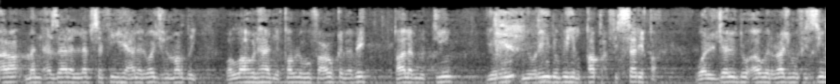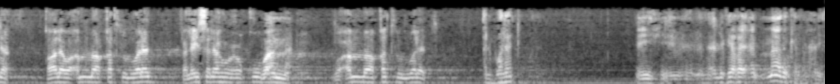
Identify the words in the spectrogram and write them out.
أرى من أزال اللبس فيه على الوجه المرضي. والله الهادي قوله فعوقب به قال ابن التين يريد به القطع في السرقة والجلد أو الرجم في الزنا. قال وأما قتل الولد فليس له عقوبة. وأما. وأما قتل الولد. الولد؟ إيه اللي في غير ما ذكر في الحديث.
